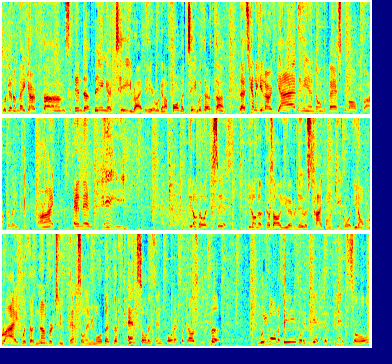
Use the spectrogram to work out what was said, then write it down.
We're gonna make our thumbs end up being a T right here. We're gonna form a T with our thumb. That's gonna get our guide hand on the basketball properly. All right, and then P you don't know what this is. You don't know because all you ever do is type on the keyboard. You don't write with a number two pencil anymore. But the pencil is important because look, we want to be able to get the pencil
